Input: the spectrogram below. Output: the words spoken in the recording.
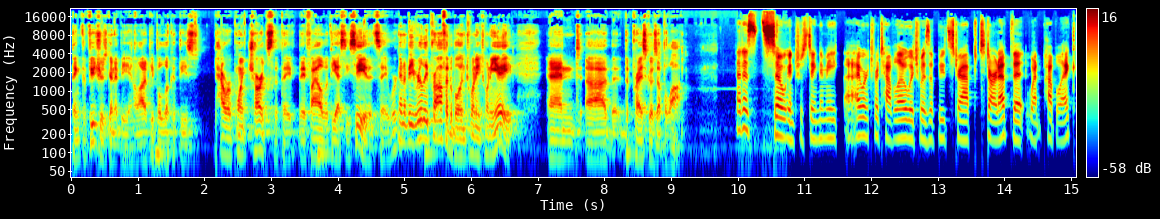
think the future is going to be. And a lot of people look at these PowerPoint charts that they they file with the SEC that say we're going to be really profitable in 2028, and uh, the, the price goes up a lot. That is so interesting to me. I worked for Tableau, which was a bootstrapped startup that went public.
